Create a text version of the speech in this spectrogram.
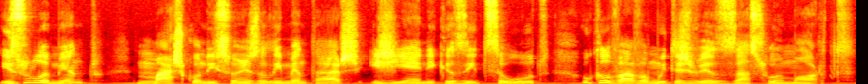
isolamento, más condições alimentares, higiênicas e de saúde, o que levava muitas vezes à sua morte.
